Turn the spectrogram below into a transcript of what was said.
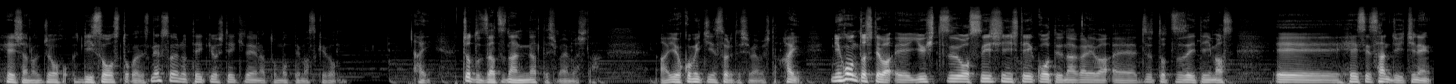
ー、弊社の情報、リソースとかですね、そういうのを提供していきたいなと思ってますけど、はい。ちょっと雑談になってしまいました。あ横道にそれてしまいました。はい。日本としては、えー、輸出を推進していこうという流れは、えー、ずっと続いています。えー、平成31年、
